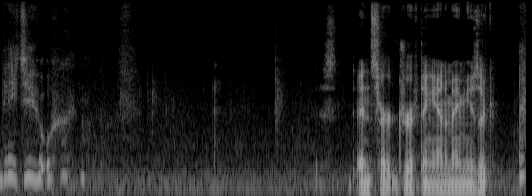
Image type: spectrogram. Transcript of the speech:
they do. Just insert drifting anime music.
